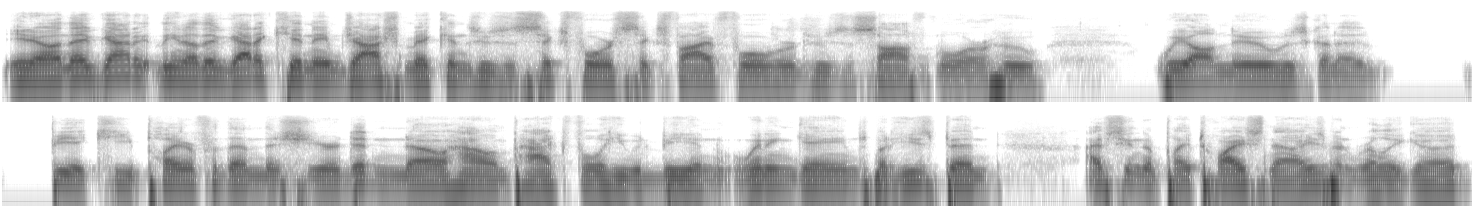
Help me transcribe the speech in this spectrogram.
you know, and they've got you know they've got a kid named Josh Mickens who's a six four six five forward who's a sophomore who we all knew was going to be a key player for them this year. Didn't know how impactful he would be in winning games, but he's been. I've seen them play twice now. He's been really good.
